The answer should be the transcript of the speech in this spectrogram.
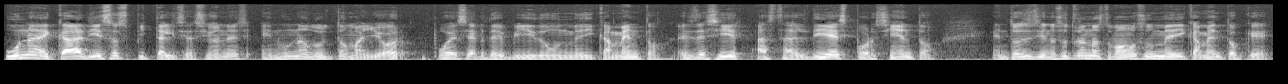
una de cada 10 hospitalizaciones en un adulto mayor puede ser debido a un medicamento, es decir, hasta el 10%. Entonces, si nosotros nos tomamos un medicamento que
